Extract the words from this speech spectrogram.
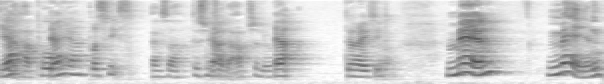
ja, har på. ja, ja, præcis. Altså, det synes Ja. jeg da absolut. Ja. Det er rigtigt. Men Men,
